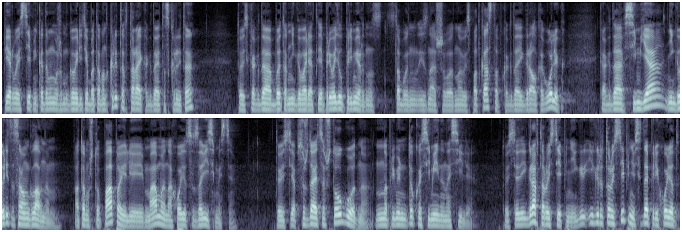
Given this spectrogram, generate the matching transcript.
Первая степень, когда мы можем говорить об этом открыто, вторая, когда это скрыто. То есть, когда об этом не говорят. Я приводил пример ну, с тобой из нашего одного из подкастов, когда играл алкоголик, когда семья не говорит о самом главном, о том, что папа или мама находятся в зависимости. То есть обсуждается что угодно, ну, например, не только семейное насилие. То есть это игра второй степени. Игры, игры второй степени всегда переходят,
